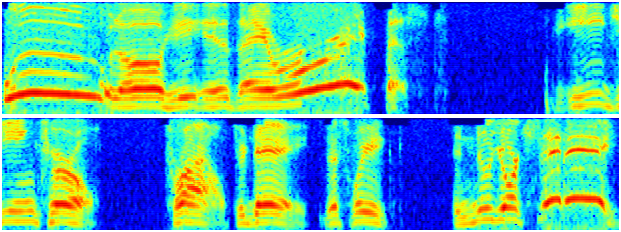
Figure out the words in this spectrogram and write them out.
Woo! No, he is a rapist. E. Jean Carroll trial today, this week, in New York City,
